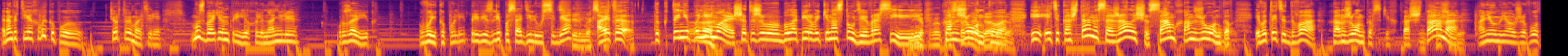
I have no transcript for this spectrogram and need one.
И она говорит, я их выкопаю к чертовой матери. Мы с Бакиным приехали, наняли грузовик, выкопали, привезли, посадили у себя. А это... Так ты не понимаешь, это же была первая киностудия в России. Я и п- представляю, Ханжонкова. да-да-да. И эти каштаны сажал еще сам Ханжонков. И вот эти два ханжонковских каштана, они у меня уже вот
